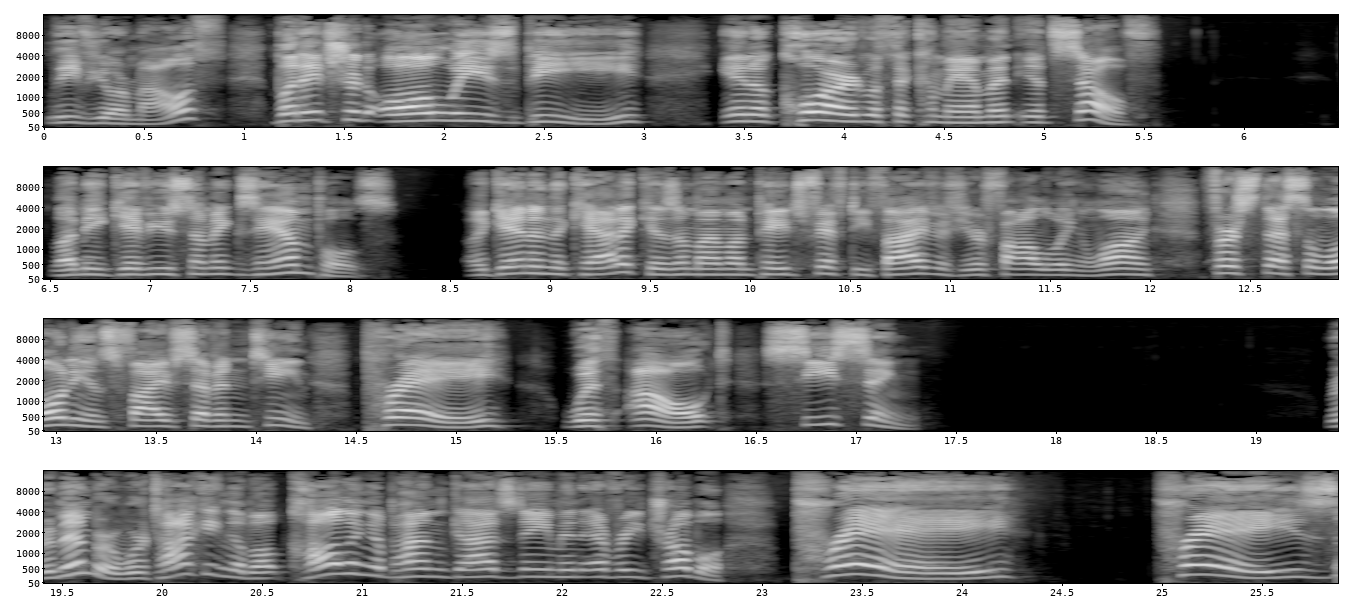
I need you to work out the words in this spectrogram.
leave your mouth, but it should always be in accord with the commandment itself. Let me give you some examples. Again in the catechism I'm on page 55 if you're following along. 1 Thessalonians 5:17. Pray without ceasing. Remember, we're talking about calling upon God's name in every trouble. Pray, praise,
